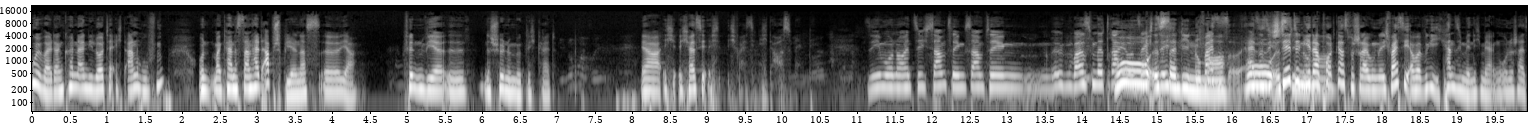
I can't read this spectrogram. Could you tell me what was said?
cool, weil dann können einen die Leute echt anrufen und man kann es dann halt abspielen. Das äh, ja finden wir äh, eine schöne Möglichkeit. Ja, ich, ich weiß ich, ich weiß. 97 something something irgendwas mit 63. Wo ist denn die Nummer? Ich weiß es, also Wo sie steht in jeder? Podcast-Beschreibung. Ich weiß sie aber wirklich, ich kann sie mir nicht merken, ohne Scheiß.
